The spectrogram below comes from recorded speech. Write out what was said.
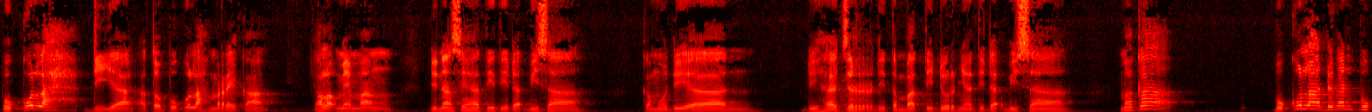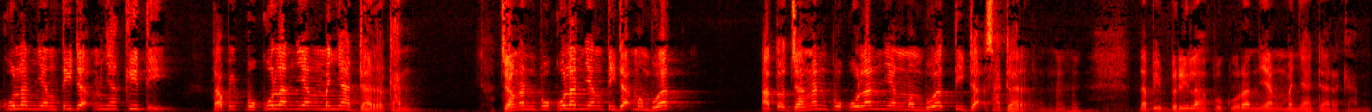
Pukullah dia atau pukullah mereka kalau memang dinasehati tidak bisa, kemudian dihajar di tempat tidurnya tidak bisa, maka pukullah dengan pukulan yang tidak menyakiti, tapi pukulan yang menyadarkan. Jangan pukulan yang tidak membuat atau jangan pukulan yang membuat tidak sadar. tapi berilah pukulan yang menyadarkan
